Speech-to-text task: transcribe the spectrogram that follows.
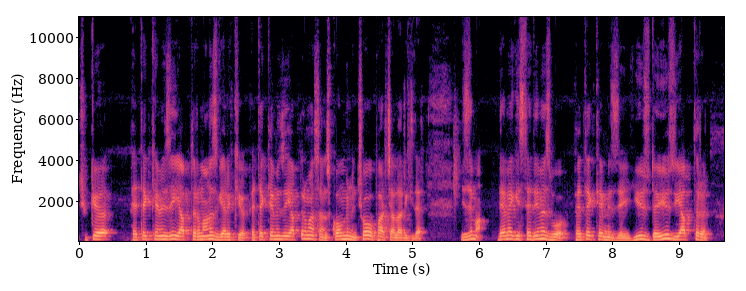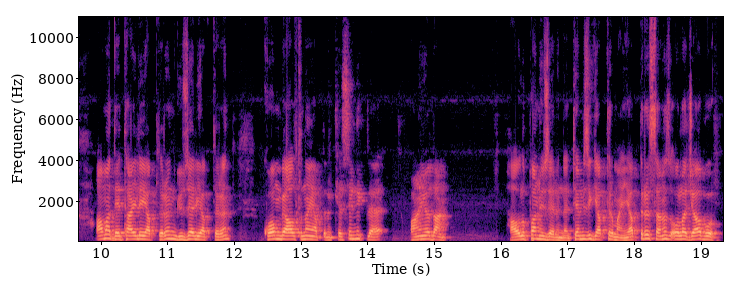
Çünkü petek temizliği yaptırmanız gerekiyor. Petek temizliği yaptırmazsanız kombinin çoğu parçaları gider. Bizim demek istediğimiz bu. Petek temizliği %100 yaptırın. Ama detaylı yaptırın, güzel yaptırın. Kombi altına yaptırın. Kesinlikle banyodan, havlu pan üzerinden temizlik yaptırmayın. Yaptırırsanız olacağı bu.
